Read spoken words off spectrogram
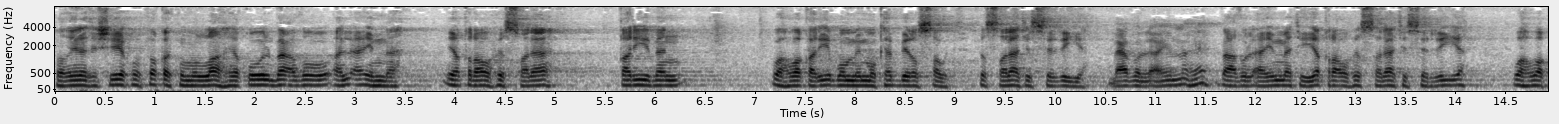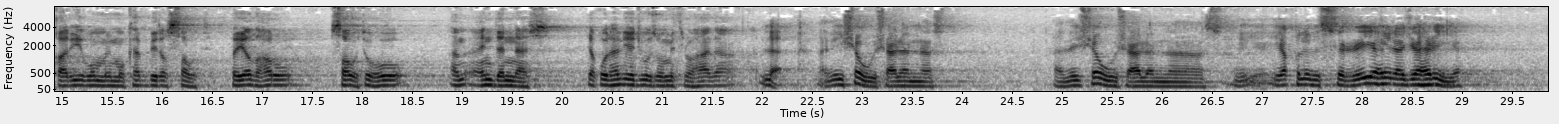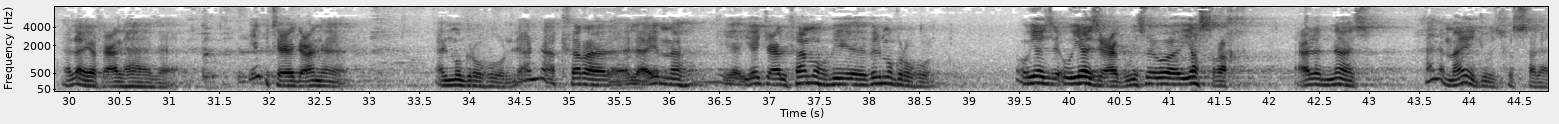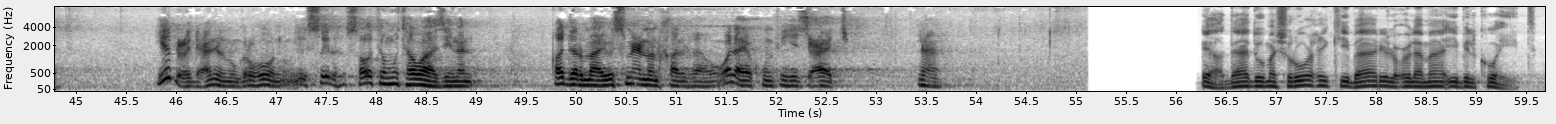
فضيلة الشيخ وفقكم الله يقول بعض الأئمة يقرأ في الصلاة قريبا وهو قريب من مكبر الصوت في الصلاة السرية. بعض الأئمة إيه؟ بعض الأئمة يقرأ في الصلاة السرية وهو قريب من مكبر الصوت فيظهر صوته عند الناس. يقول هل يجوز مثل هذا؟ لا هذا يشوش على الناس. هذا يشوش على الناس. يقلب السرية إلى جهرية. لا يفعل هذا؟ يبتعد عن الميكروفون لأن أكثر الأئمة يجعل فمه بالميكروفون ويزعق ويصرخ على الناس. هذا ما يجوز في الصلاة. يبعد عن الميكروفون ويصير صوته متوازنا قدر ما يسمع من خلفه ولا يكون فيه إزعاج. نعم. إعداد مشروع كبار العلماء بالكويت.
